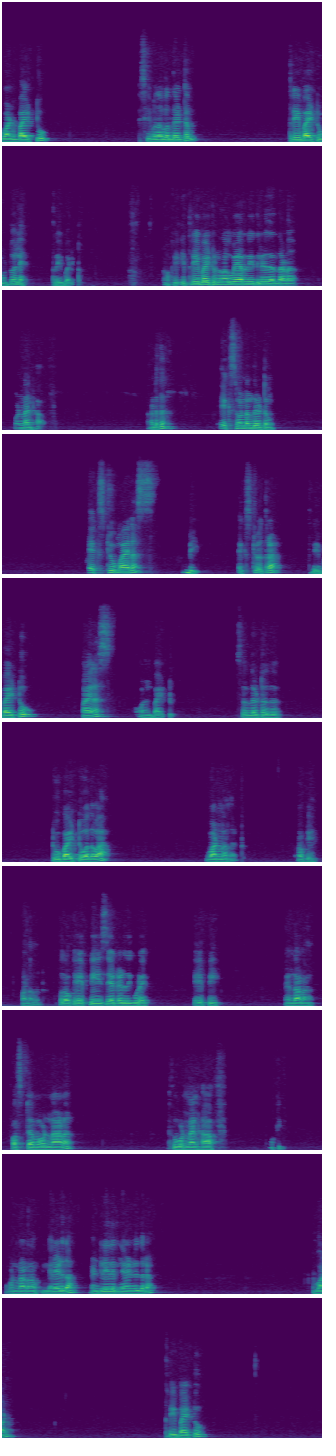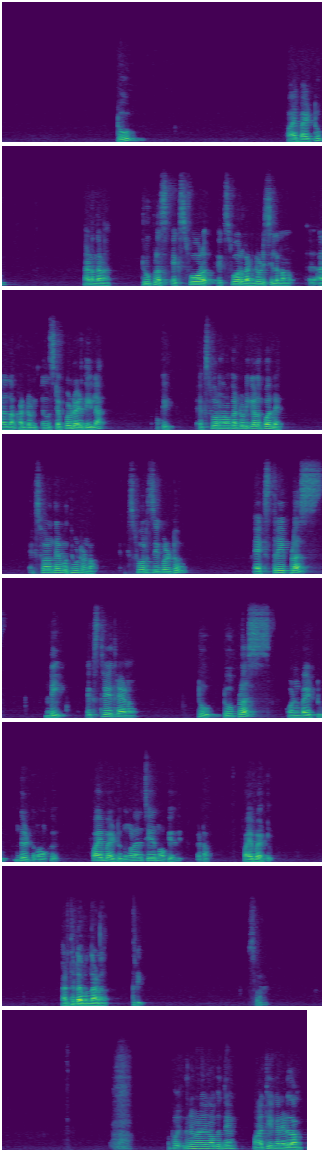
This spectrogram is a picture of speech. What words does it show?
വൺ ബൈ ടു ശരി നമുക്ക് എന്ത് കിട്ടും? ത്രീ ബൈ ടു കിട്ടും അല്ലേ? Three by two okay ഈ three by two നമുക്ക് വേറെ രീതിയിൽ എഴുതാം. എന്താണ്? വൺ ആൻഡ് ഹാഫ് അടുത്ത് എക്സ് വൺ എന്ത് കിട്ടും? X two minus B x two എത്ര? Three by two minus one by two so എന്ത് കിട്ടും അത്? ടു ബൈ ടു അഥവാ വൺ എന്ന് കിട്ടും. ഓക്കെ വൺ എന്ന് കിട്ടും. അപ്പോൾ നമുക്ക് എ പി ഈസി ആയിട്ട് എഴുതി കൂടെ എ പി എന്താണ് ഫസ്റ്റ് ടേം ആണ്. ഇത് വൺ ആൻഡ് ഹാഫ് ഓക്കെ ആണ് നമുക്ക് ഇങ്ങനെ എഴുതാം. രണ്ട് രീതിയിൽ ഞാൻ എഴുതി തരാം one three by two two five by two ആണ് എന്താണ് two plus x four x four കണ്ടുപിടിച്ചില്ല നമ്മൾ അത് കണ്ടുപിടിക്കുന്ന സ്റ്റെപ്പ് ഇവിടെ എഴുതിയില്ല. ഓക്കെ എക്സ് ഫോർ നമുക്ക് കണ്ടുപിടിക്കാൻ എളുപ്പമല്ലേ? എക്സ് ഫോർ എന്തെങ്കിലും ബുദ്ധിമുട്ടുണ്ടോ? X four is equal to x three plus D x three എത്രയാണ്? Two two plus one by two എന്ത് കിട്ടും നമുക്ക് ഫൈവ് ബൈ ടു നിങ്ങൾ അതിനെ ചെയ്ത് നോക്കിയാൽ മതി കേട്ടോ. ഫൈവ് ബൈ ടു അടുത്ത ടൈം എന്താണ്? ത്രീ സോറി അപ്പോൾ ഇതിന് വേണമെങ്കിൽ നമുക്ക് എന്ത് ചെയ്യാം? മാറ്റി എങ്ങനെ എഴുതാം?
